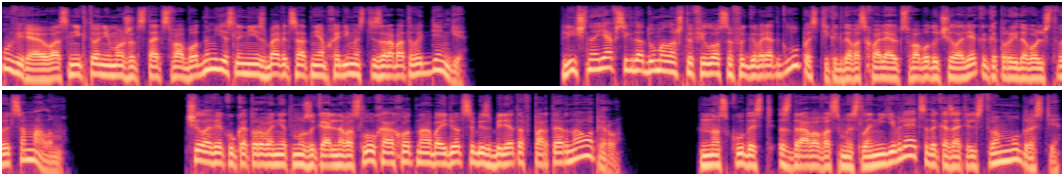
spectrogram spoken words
«Уверяю вас, никто не может стать свободным, если не избавиться от необходимости зарабатывать деньги. Лично я всегда думала, что философы говорят глупости, когда восхваляют свободу человека, который довольствуется малым. Человек, у которого нет музыкального слуха, охотно обойдется без билета в портер на оперу. Но скудость здравого смысла не является доказательством мудрости.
